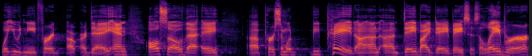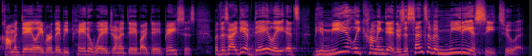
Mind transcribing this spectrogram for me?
what you would need for a, a, day, and also that a, a person would be paid on a day by day basis. A laborer, a common day laborer, they'd be paid a wage on a day by day basis. But this idea of daily, it's the immediately coming day. There's a sense of immediacy to it.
